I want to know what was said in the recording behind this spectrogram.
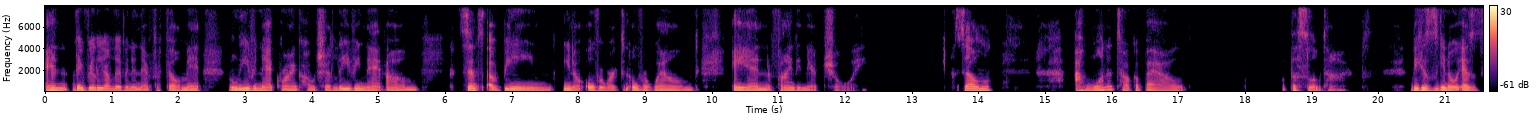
and they really are living in their fulfillment, leaving that grind culture, leaving that um sense of being, you know, overworked and overwhelmed and finding their joy. So, I want to talk about the slow times because, you know, as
